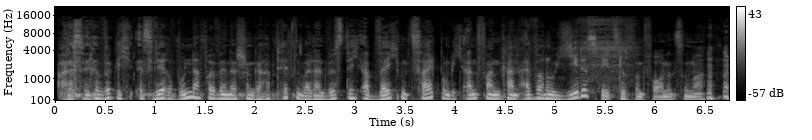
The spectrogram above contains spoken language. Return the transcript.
Aber das wäre wirklich, es wäre wundervoll, wenn wir das schon gehabt hätten, weil dann wüsste ich, ab welchem Zeitpunkt ich anfangen kann, einfach nur jedes Rätsel von vorne zu machen.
